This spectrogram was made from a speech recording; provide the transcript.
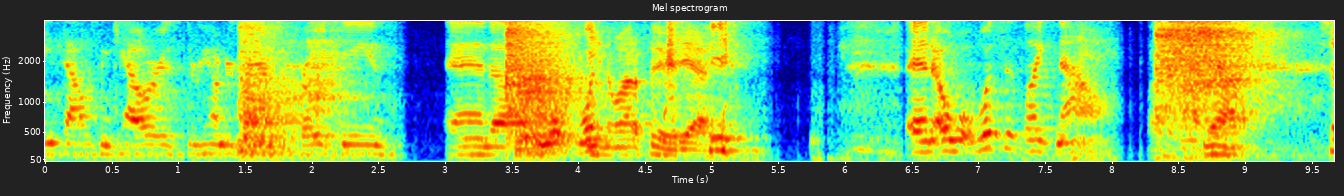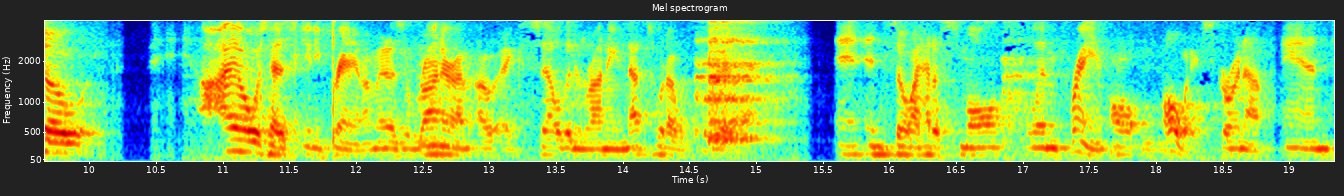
eight thousand calories, three hundred grams of protein, and uh, what, eating a lot of food. Yeah. and uh, what's it like now? yeah. So I always had a skinny frame. I mean, as a runner, I, I excelled in running. That's what I was good And, and, so I had a small, slim frame, always growing up, and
